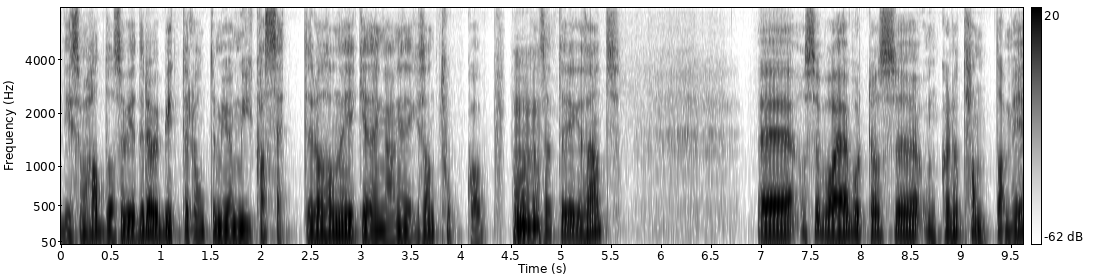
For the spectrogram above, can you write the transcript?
de som hadde osv. Vi byttelånte mye og mye kassetter og sånn. Ikke den gangen. ikke sant? Tok opp på mm. kassetter. ikke sant? Eh, og så var jeg borte hos uh, onkelen og tanta mi.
